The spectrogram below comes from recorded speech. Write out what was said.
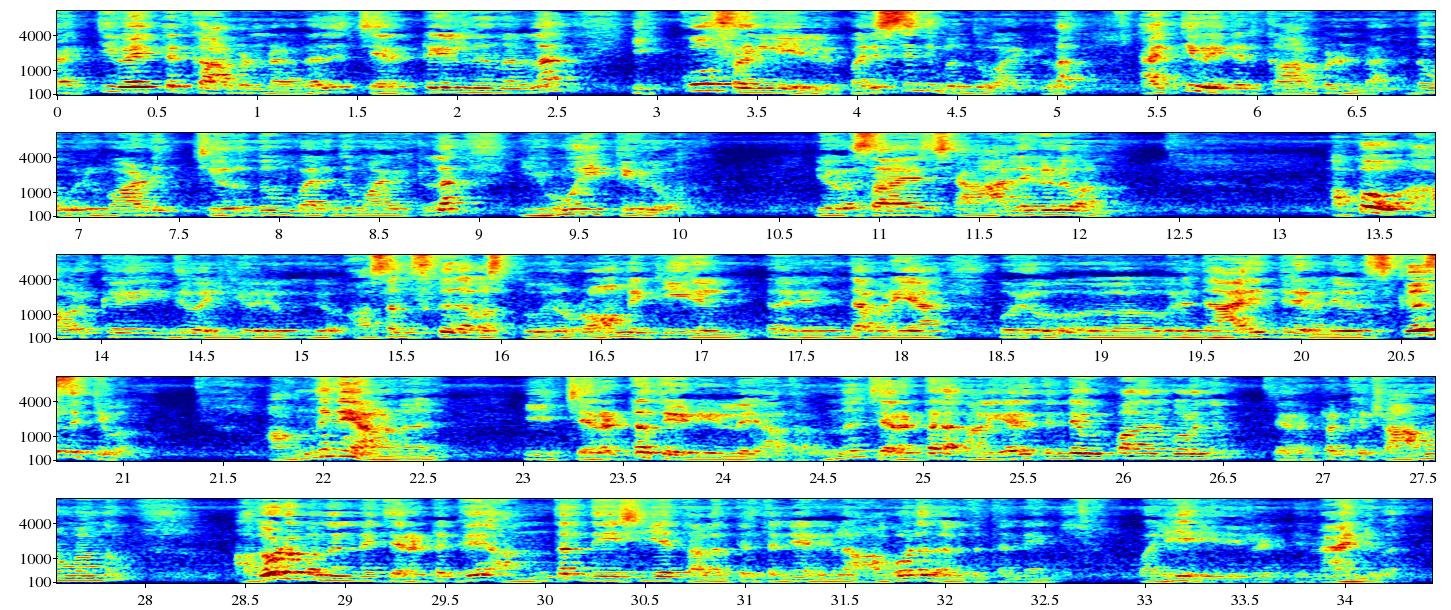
ആക്ടിവേറ്റഡ് കാർബൺ അതായത് ചിരട്ടയിൽ നിന്നുള്ള ഇക്കോ ഫ്രണ്ട്ലി അല്ലെങ്കിൽ പരിസ്ഥിതി ബന്ധുവായിട്ടുള്ള ആക്ടിവേറ്റഡ് കാർബൺ ഉണ്ടാക്കുന്ന ഒരുപാട് ചെറുതും വലുതുമായിട്ടുള്ള യൂണിറ്റുകൾ വന്നു. വ്യവസായ ശാലകൾ വന്നു. അപ്പോ അവർക്ക് ഇത് വലിയൊരു അസംസ്കൃത വസ്തു ഒരു റോ മെറ്റീരിയൽ ഒരു എന്താ പറയുക ഒരു ഒരു ദാരിദ്ര്യം അല്ലെങ്കിൽ ഒരു സ്കേഴ്സിറ്റി വന്നു. അങ്ങനെയാണ് ഈ ചിരട്ട തേടിയുള്ള യാത്ര. ഒന്ന് ചിരട്ട നാളികേരത്തിന്റെ ഉത്പാദനം കുറഞ്ഞു ചിരട്ടക്ക് ക്ഷാമം വന്നു. അതോടൊപ്പം തന്നെ ചിരട്ടക്ക് അന്തർദേശീയ തലത്തിൽ തന്നെ അല്ലെങ്കിൽ ആഗോള തലത്തിൽ തന്നെ വലിയ രീതിയിലുള്ള ഡിമാൻഡ് വന്നു.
